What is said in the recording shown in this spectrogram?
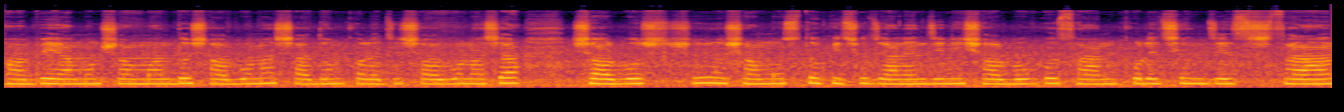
হবে। এমন সম্বন্ধ সর্বনাশ সাধন করা যে সর্বনাশা সর্ব সমস্ত কিছু জানেন যিনি সর্বজ্ঞ। স্নান করেছেন যে স্নান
